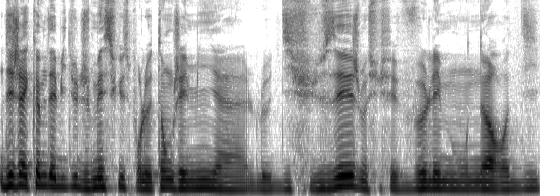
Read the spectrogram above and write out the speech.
déjà, comme d'habitude, je m'excuse pour le temps que j'ai mis à le diffuser. Je me suis fait voler mon ordi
